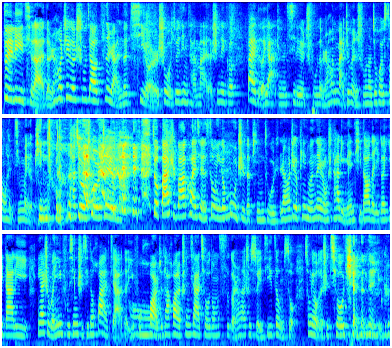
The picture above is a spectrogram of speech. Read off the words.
对立起来的。然后这个书叫《自然的弃儿》，是我最近才买的，是那个拜德雅这个系列出的。然后你买这本书呢，就会送很精美的拼图，他就是冲着这个买，就八十八块钱送一个木质的拼图。然后这个拼图的内容是它里面提到的一个意大利应该是文艺复兴时期的画家的一幅画，就他画了春夏秋。冬四个，然后它是随机赠送，送给我的是秋天的那一个，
